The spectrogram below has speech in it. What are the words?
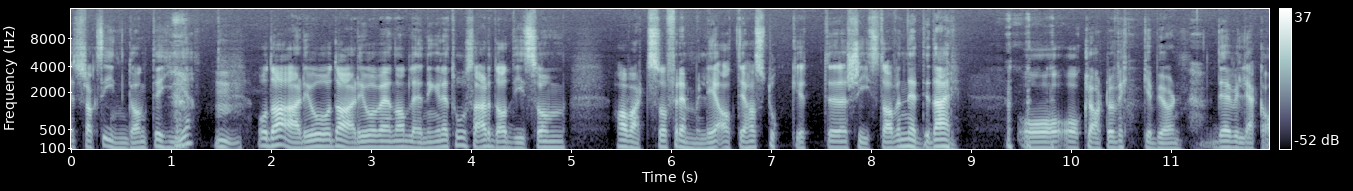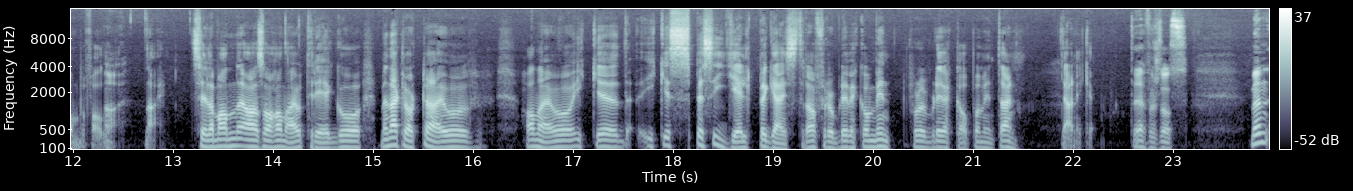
et slags inngang til hiet. Mm. Og da er, jo, da er, det jo, ved en anledning eller to, så er det da de som har vært så fremmelige at de har stukket eh, skistaven nedi der. Og, og, klart å vekke bjørn. Det vil jeg ikke anbefale. Nei. Nei. Selv om han, altså, han er jo treg og Men det er klart det er jo han er jo ikke, ikke spesielt begeistra for, å bli vekka opp om vinteren. Det er han ikke. Det forstås. Men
